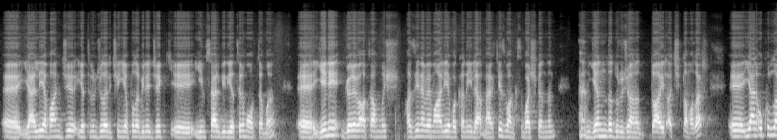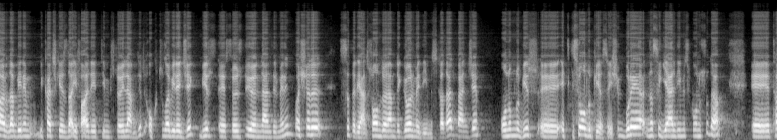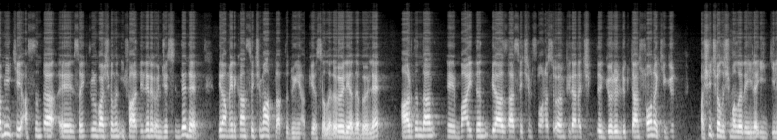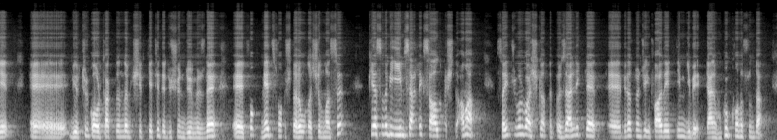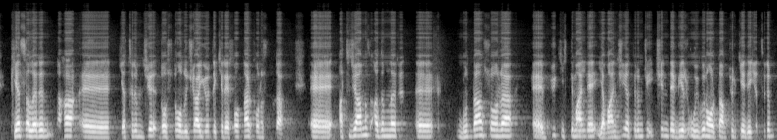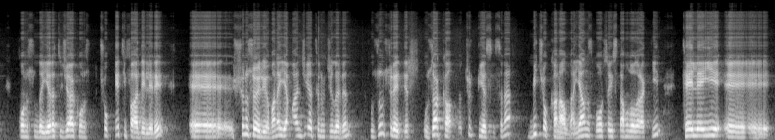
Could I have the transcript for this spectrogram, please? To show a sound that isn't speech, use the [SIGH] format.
e, yerli yabancı yatırımcılar için yapılabilecek e, iyimser bir yatırım ortamı, e, yeni göreve atanmış Hazine ve Maliye Bakanı ile Merkez Bankası Başkanı'nın [CLEARS THROAT] yanında duracağına dair açıklamalar, e, yani okullarda benim birkaç kez daha ifade ettiğim bir söylemdir, okutulabilecek bir e, sözlü yönlendirmenin başarısıdır. Yani son dönemde görmediğimiz kadar bence olumlu bir e, etkisi oldu piyasaya. Şimdi buraya nasıl geldiğimiz konusu da e, tabii ki aslında e, Sayın Cumhurbaşkanı'nın ifadeleri öncesinde de bir Amerikan seçimi atlattı dünya piyasaları öyle ya da böyle. Ardından e, Biden biraz daha seçim sonrası ön plana çıktığı görüldükten sonraki gün aşı çalışmalarıyla ilgili e, bir Türk ortaklığında bir şirketi de düşündüğümüzde e, çok net sonuçlara ulaşılması piyasada bir iyimserlik sağlamıştı. Ama Sayın Cumhurbaşkanı'nın özellikle e, biraz önce ifade ettiğim gibi yani hukuk konusunda piyasaların daha e, yatırımcı dostu olacağı yöndeki reformlar konusunda e, atacağımız adımların e, bundan sonra e, büyük ihtimalle yabancı yatırımcı için de bir uygun ortam Türkiye'de yatırım konusunda yaratacağı konusunda çok net ifadeleri e, şunu söylüyor bana yabancı yatırımcıların uzun süredir uzak kaldığı Türk piyasasına birçok kanaldan yalnız Borsa İstanbul olarak değil TL'yi e,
